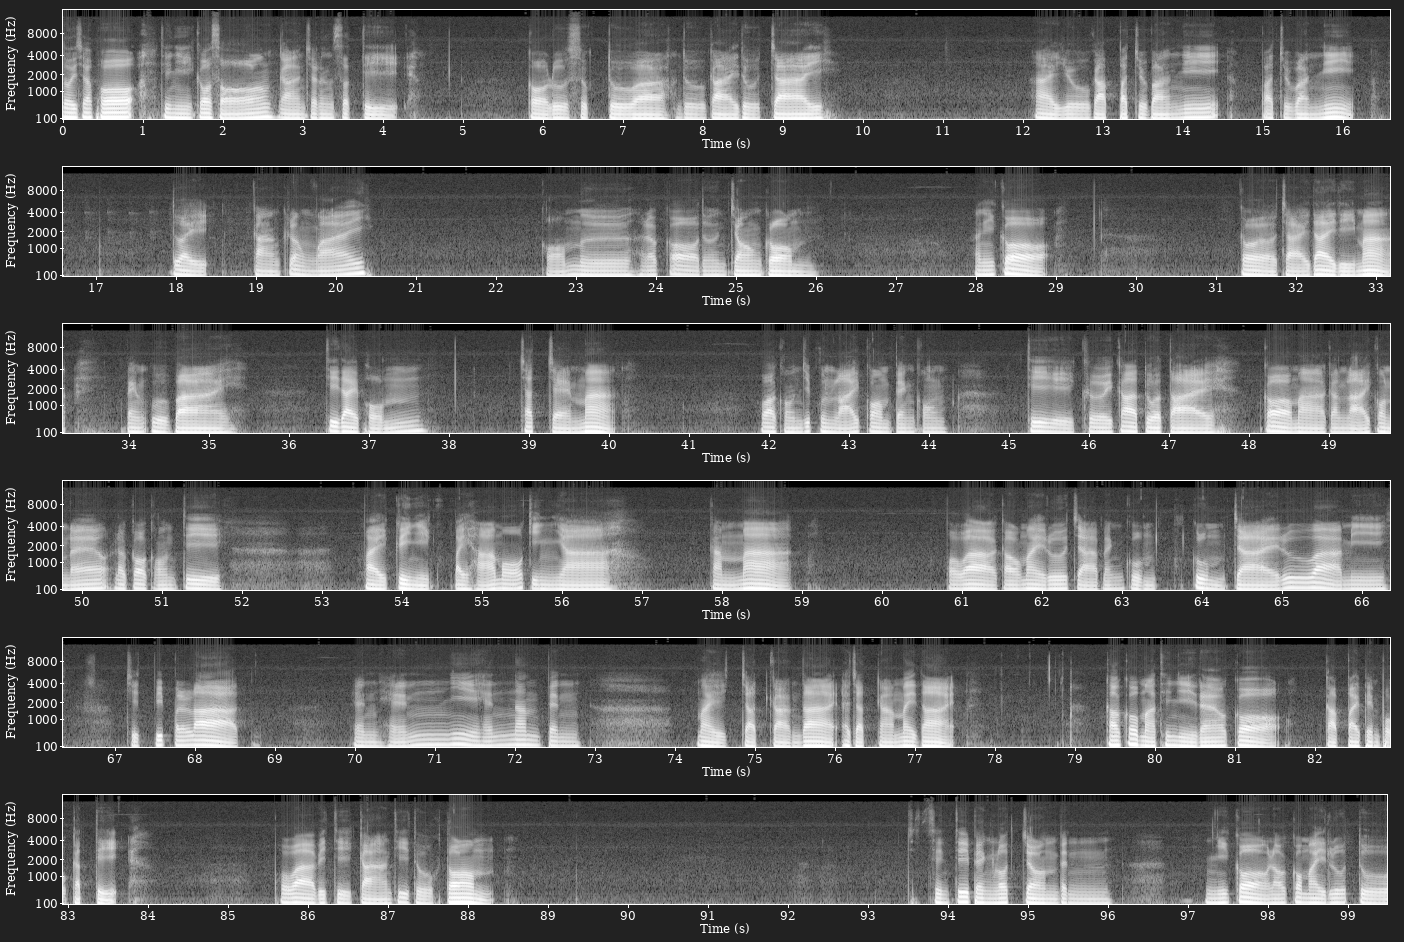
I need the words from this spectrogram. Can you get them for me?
โดยเฉพาะที่นี่ก็สอนการเจริญสติ ก็รู้สึกตัวดูกายดูใจ ให้อยู่กับปัจจุบันนี้ ปัจจุบันนี้ ด้วย การเคลื่อนไหวของมือแล้วก็เดินจองกรม อันนี้ก็ ก็ใจได้ดีมาก เป็นอุบาย ที่ได้ผมชัดแจนมาก ว่าคนญี่ปุ่นหลายคนเป็นคนที่เคยฆ่าตัวตาย ก็มากันหลายคนแล้ว แล้วก็คนที่ ไปคลินิกไปหาหมอกินยากันมาก เพราะว่าเขาไม่รู้จะเป็นกลุ่มกลุ่มใจหรือว่ามีจิตวิปลาสเห็นเห็นนี่เห็นนั่นเป็นไม่จัดการได้จัดการไม่ได้ เขาก็มาที่นี่แล้วก็กลับไปเป็นปกติ เพราะว่าวิธีการที่ถูกต้อง สิ่งที่เป็นรถจนเป็นนี้ก็เราก็ไม่รู้ตัว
